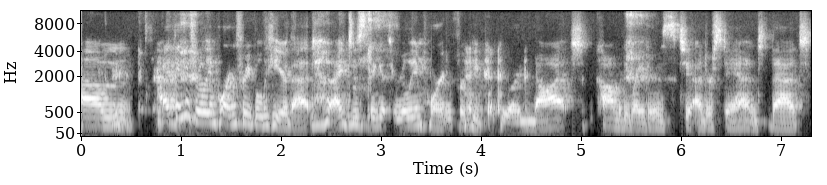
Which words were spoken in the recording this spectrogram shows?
Um, I think it's really important for people to hear that. I just think it's really important for people who are not comedy writers to understand that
